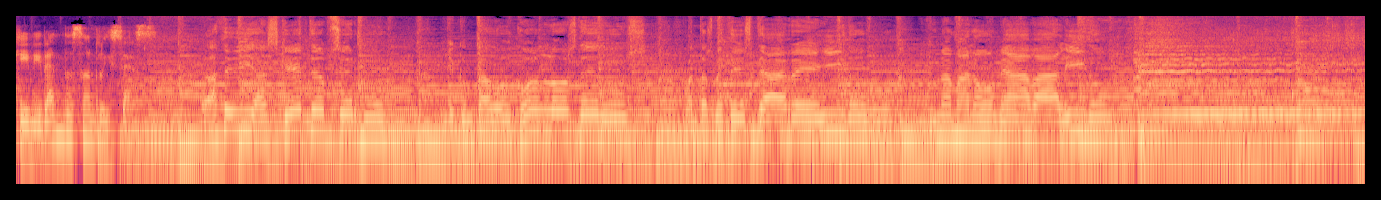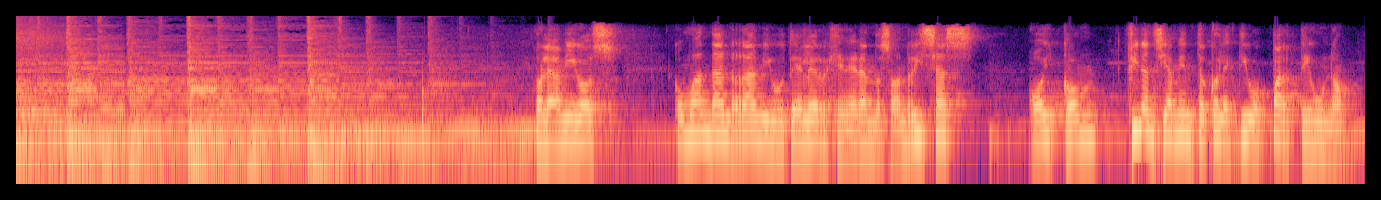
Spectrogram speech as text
generando sonrisas. Hace días que te observo y he contado con los dedos cuántas veces te ha reído y una mano me ha valido. Hola amigos, ¿cómo andan? Rami Buteler generando sonrisas. Hoy con financiamiento colectivo parte 1.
